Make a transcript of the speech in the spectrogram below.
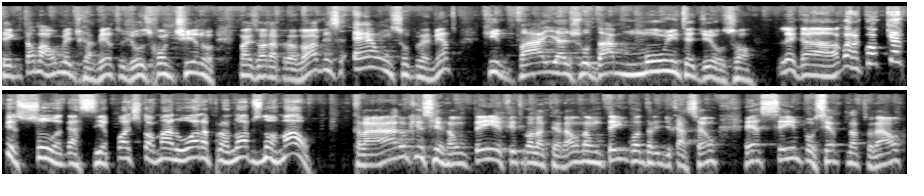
tem que tomar um medicamento de uso contínuo, mas Ora Pronobis é um suplemento que vai ajudar muito, Edilson. Legal. Agora, qualquer pessoa, Garcia, pode tomar o Ora Pronobis normal? Claro que sim, não tem efeito colateral, não tem contraindicação, é 100% natural,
